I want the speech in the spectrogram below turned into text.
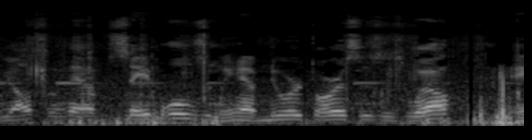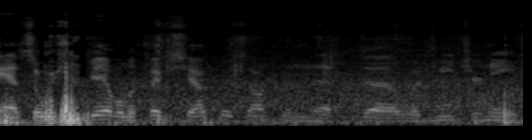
We also have Sables and we have newer Tauruses as well. And so we should be able to fix you up with something that uh, would meet your needs.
